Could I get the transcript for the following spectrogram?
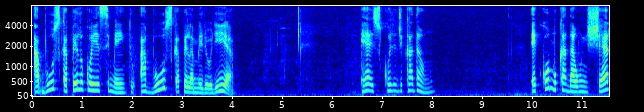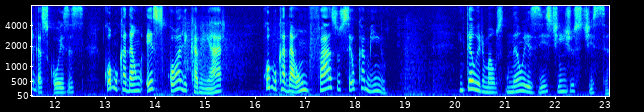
A busca pelo conhecimento, a busca pela melhoria é a escolha de cada um. É como cada um enxerga as coisas, como cada um escolhe caminhar, como cada um faz o seu caminho. Então, irmãos, não existe injustiça.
